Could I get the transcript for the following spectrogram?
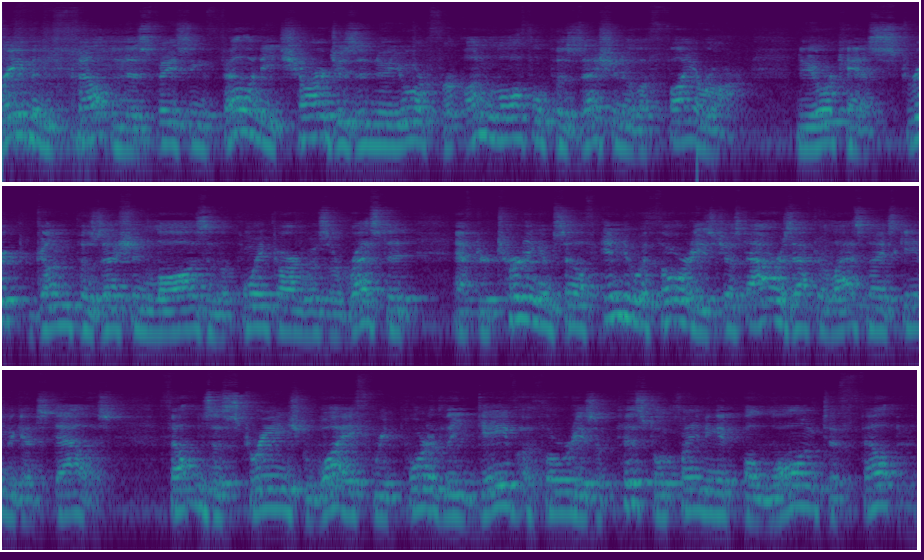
Raymond Felton is facing felony charges in New York for unlawful possession of a firearm. New York has strict gun possession laws, and the point guard was arrested after turning himself into authorities just hours after last night's game against Dallas. Felton's estranged wife reportedly gave authorities a pistol claiming it belonged to Felton.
